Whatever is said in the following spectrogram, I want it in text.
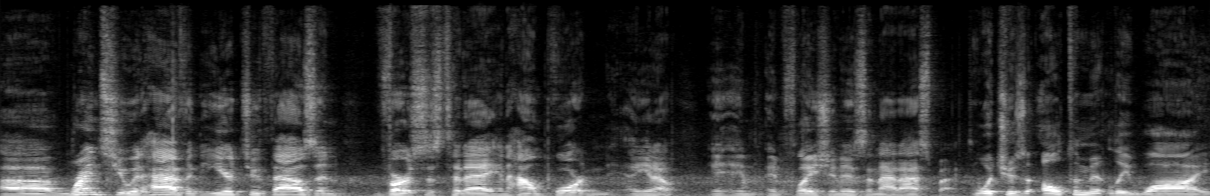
uh, rents you would have in the year 2000 versus today and how important, you know, in, inflation is in that aspect. Which is ultimately why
